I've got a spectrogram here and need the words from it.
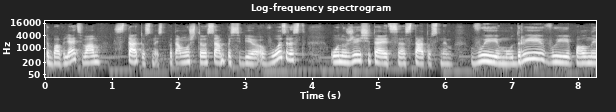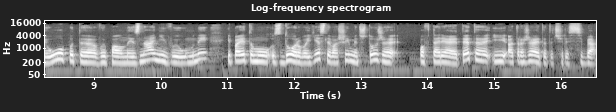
добавлять вам статусность, потому что сам по себе возраст, он уже считается статусным. Вы мудры, вы полны опыта, вы полны знаний, вы умны, и поэтому здорово, если ваш имидж тоже повторяет это и отражает это через себя.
